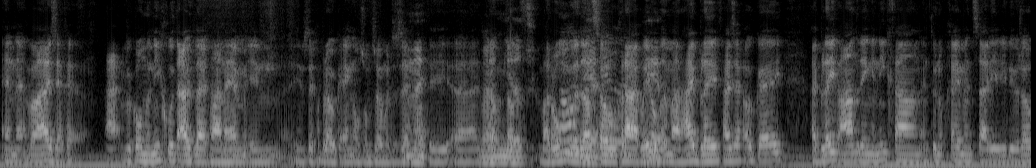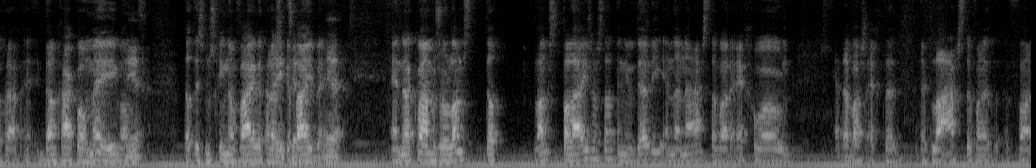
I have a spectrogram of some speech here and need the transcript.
En eh, maar wij zeggen, ah, we konden niet goed uitleggen aan hem in, in zijn gebroken Engels, om zo maar te zeggen. Nee. wat hij, eh, Waarom dat- waarom we Waarom dat zo dat graag wilde. wilden. Maar hij bleef, hij zegt, oké. hij bleef aandringen, niet gaan. En toen op een gegeven moment zeiden jullie we zo graag, eh, dan ga ik wel mee. Want dat is misschien dan veiliger als ik erbij ben. Ja. En daar kwamen we zo langs, dat, langs het paleis was dat in New Delhi. En daarnaast, daar waren echt gewoon, ja, dat was echt het, het laagste van het, van,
